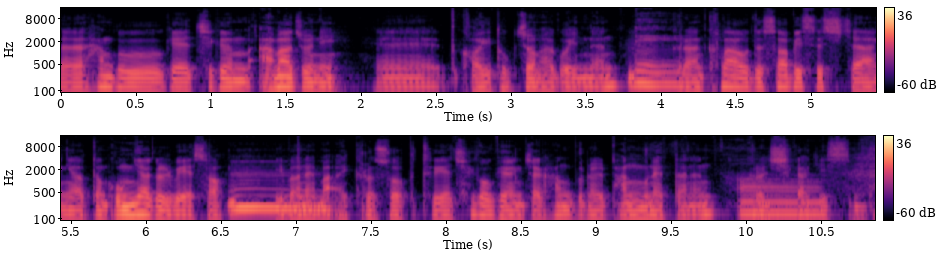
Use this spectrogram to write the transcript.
어, 한국에 지금 아마존이 에, 거의 독점하고 있는 네. 그러한 클라우드 서비스 시장의 어떤 공략을 위해서 음. 이번에 마이크로소프트의 최고 경영자가 한국을 방문했다는 그런 어. 시각이 있습니다.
